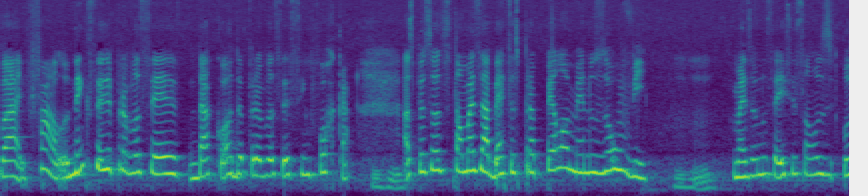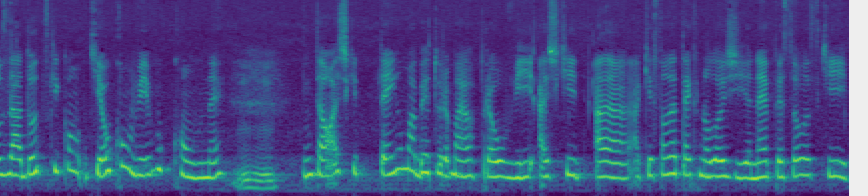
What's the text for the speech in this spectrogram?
vai, fala, nem que seja para você dar corda para você se enforcar. Uhum. As pessoas estão mais abertas para pelo menos ouvir. Uhum. Mas eu não sei se são os, os adultos que, que eu convivo com, né? Uhum. Então, acho que tem uma abertura maior para ouvir. Acho que a, a questão da tecnologia, né? Pessoas que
